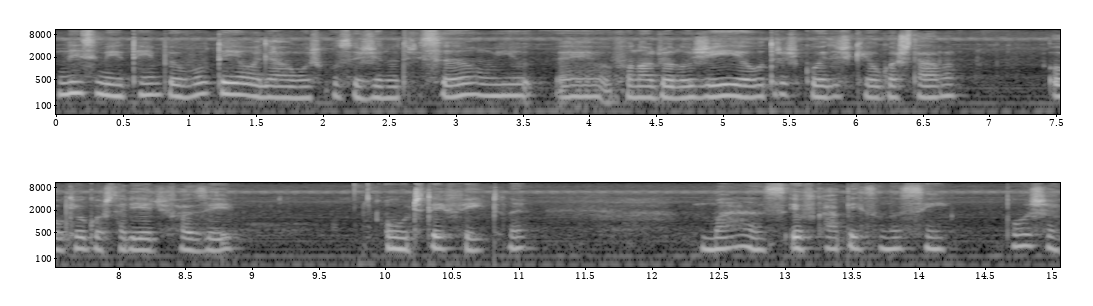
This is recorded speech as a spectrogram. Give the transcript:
Nesse meio tempo eu voltei a olhar alguns cursos de nutrição e é, fonoaudiologia, outras coisas que eu gostava ou que eu gostaria de fazer ou de ter feito, né? Mas eu ficava pensando assim, poxa,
